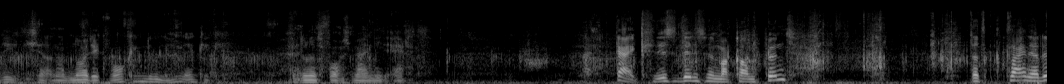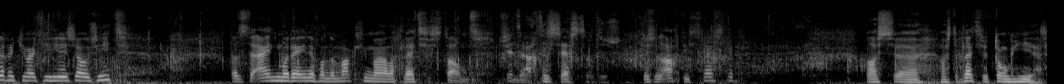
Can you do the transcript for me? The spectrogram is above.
Die, die zijn aan het Nordic Walking doen, hè, denk ik. Ze doen het volgens mij niet echt. Kijk, dit is, dit is een markant punt. Kleine ruggetje wat je hier zo ziet... dat is de eindmoderne van de maximale gletsjerstand. Dit is 1860 dus. Dus in 1860 was, eh, was de gletsjertong hier.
